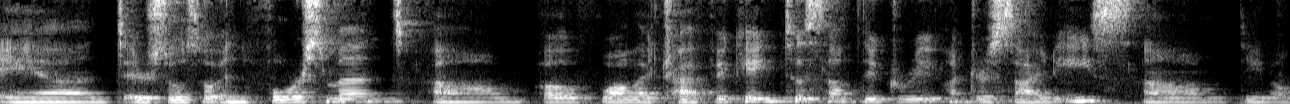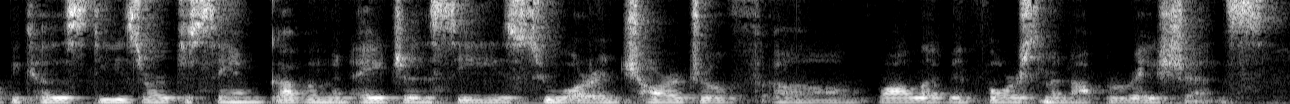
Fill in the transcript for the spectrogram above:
and there's also enforcement um, of wildlife trafficking to some degree under CITES, um, you know, because these are the same government agencies who are in charge of um, wildlife enforcement operations.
